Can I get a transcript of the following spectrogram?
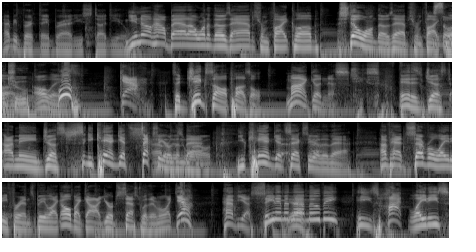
Happy birthday, Brad. You stud, you. You know how bad I wanted those abs from Fight Club. I still want those abs from Fight Club. So true. Always. Woo! God, it's a jigsaw puzzle. My goodness. Jigsaw. It is just, I mean, just, you can't get sexier Out of than that. world. You can't get sexier than that. I've had several lady friends be like, oh my God, you're obsessed with him. I'm like, yeah. Have you seen him in Yeah. that movie? He's hot, ladies.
